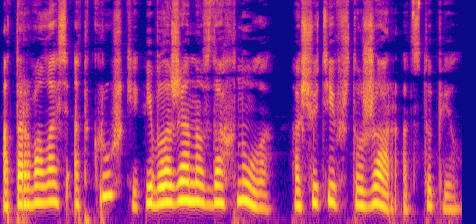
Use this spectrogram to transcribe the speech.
оторвалась от кружки и блаженно вздохнула ощутив, что жар отступил.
